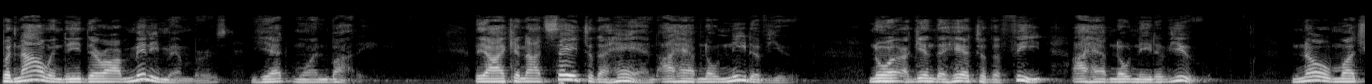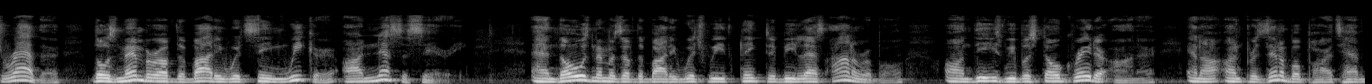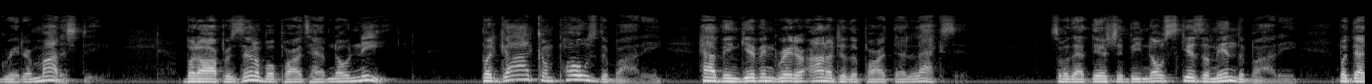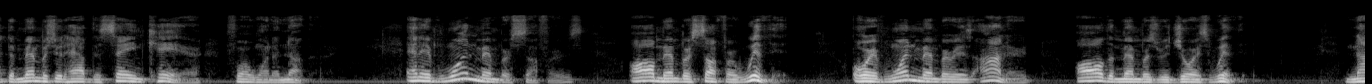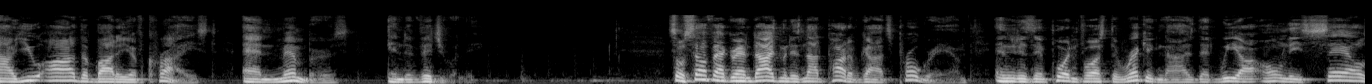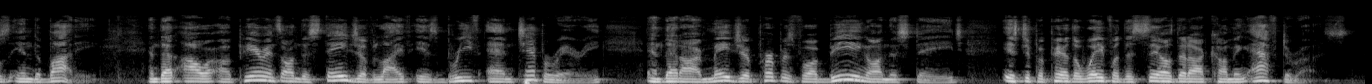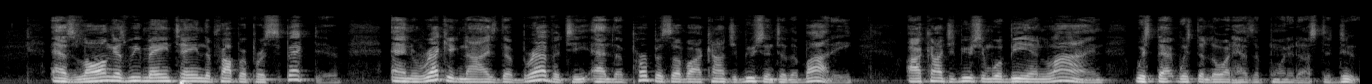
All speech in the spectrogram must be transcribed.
But now indeed there are many members, yet one body. The eye cannot say to the hand, I have no need of you, nor again the head to the feet, I have no need of you. No, much rather, those members of the body which seem weaker are necessary. And those members of the body which we think to be less honorable, on these we bestow greater honor, and our unpresentable parts have greater modesty. But our presentable parts have no need. But God composed the body, having given greater honor to the part that lacks it, so that there should be no schism in the body, but that the members should have the same care for one another. And if one member suffers, all members suffer with it. Or if one member is honored, all the members rejoice with it. Now you are the body of Christ and members individually. So self aggrandizement is not part of God's program, and it is important for us to recognize that we are only cells in the body, and that our appearance on the stage of life is brief and temporary, and that our major purpose for being on the stage is to prepare the way for the cells that are coming after us. As long as we maintain the proper perspective and recognize the brevity and the purpose of our contribution to the body, our contribution will be in line with that which the Lord has appointed us to do.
